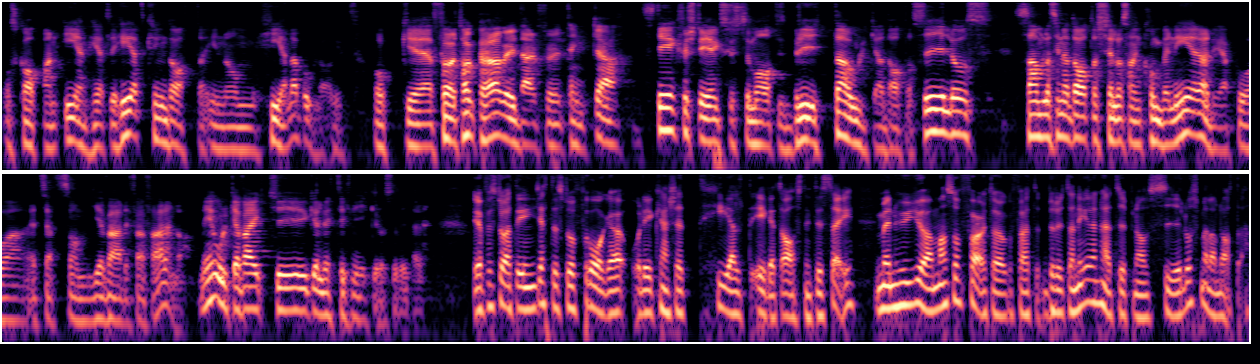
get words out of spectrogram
och skapa en enhetlighet kring data inom hela bolaget. Och eh, företag behöver därför tänka steg för steg systematiskt bryta olika datasilos, samla sina datakällor och sedan kombinera det på ett sätt som ger värde för affären då, med olika verktyg eller tekniker och så vidare. Jag förstår att det är en jättestor fråga och det är kanske ett helt eget avsnitt i sig. Men hur gör man som företag för att bryta ner den här typen av silos mellan data?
